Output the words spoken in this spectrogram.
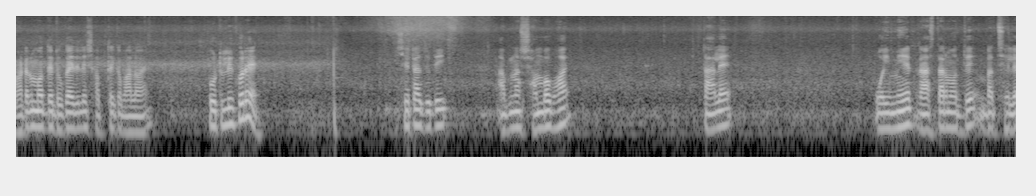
ঘটের মধ্যে ঢুকাই দিলে সব থেকে ভালো হয়। পুটলি করে সেটা যদি আপনার সম্ভব হয়, তাহলে ওই মেয়ের রাস্তার মধ্যে বা ছেলে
